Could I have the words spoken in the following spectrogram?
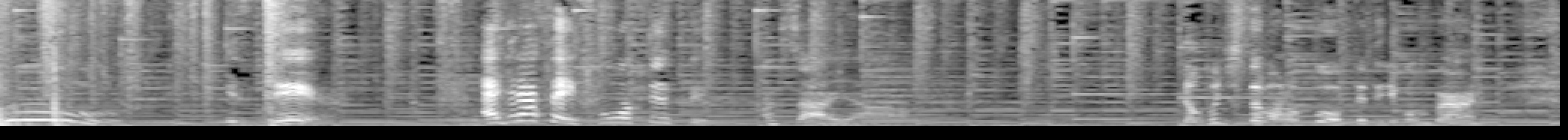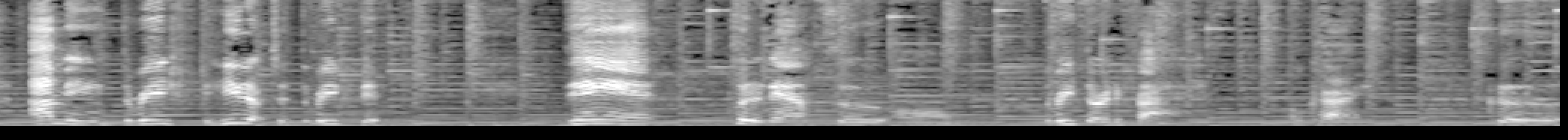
woo, is there. And did I say 450? I'm sorry, y'all. Don't put your stuff on a 450, you're gonna burn it. I mean, three heat up to 350. Then put it down to um, 335. Okay? Cause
